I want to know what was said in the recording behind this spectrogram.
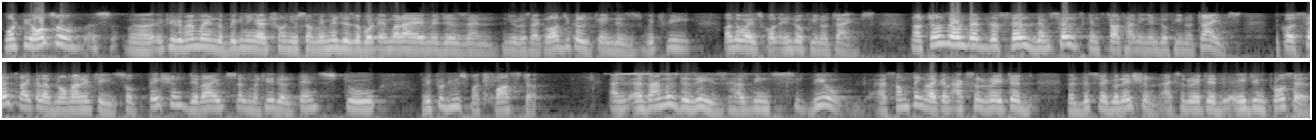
What we also, uh, if you remember in the beginning, I had shown you some images about MRI images and neuropsychological changes, which we otherwise call endophenotypes. Now, it turns out that the cells themselves can start having endophenotypes because cell cycle abnormalities, so patient-derived cell material tends to reproduce much faster. And Alzheimer's disease has been viewed as something like an accelerated uh, dysregulation, accelerated aging process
